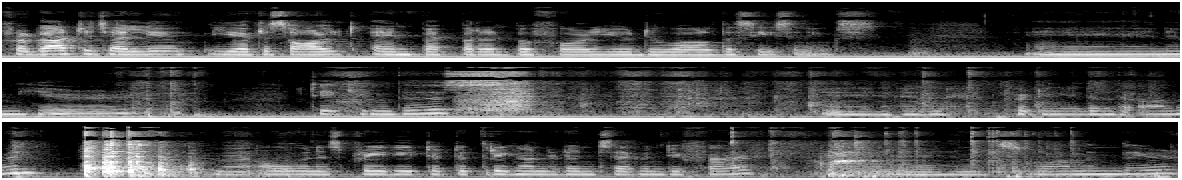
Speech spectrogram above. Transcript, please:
forgot to tell you, you have to salt and pepper it before you do all the seasonings. And I'm here taking this and putting it in the oven. Oven is preheated to 375 and it's warm in there.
